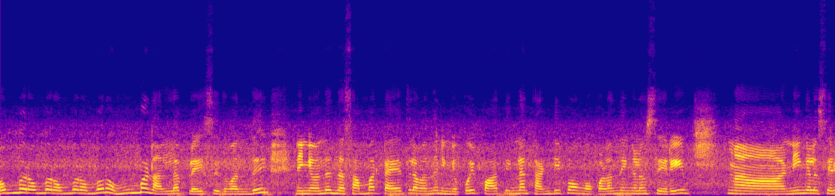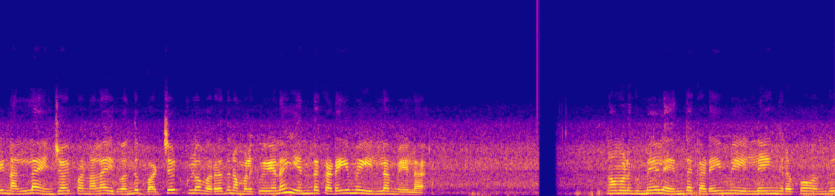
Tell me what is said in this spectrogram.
ரொம்ப ரொம்ப ரொம்ப ரொம்ப ரொம்ப நல்ல பிளேஸ் இது வந்து. நீங்கள் வந்து இந்த சம்மர் டயத்தில் வந்து நீங்கள் போய் பார்த்தீங்கன்னா கண்டிப்பாக உங்கள் குழந்தைங்களும் சரி நீங்களும் சரி நல்லா என்ஜாய் பண்ணலாம். இது வந்து பட்ஜெட்குள்ளே வர்றது நம்மளுக்கு ஏன்னா எந்த கடையுமே இல்லை மேலே. நம்மளுக்கு மேலே எந்த கடையுமே இல்லைங்கிறப்ப வந்து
